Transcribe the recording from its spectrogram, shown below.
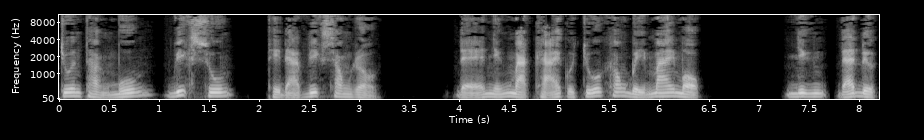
Chúa Thần muốn viết xuống thì đã viết xong rồi. Để những mạc khải của Chúa không bị mai một, nhưng đã được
